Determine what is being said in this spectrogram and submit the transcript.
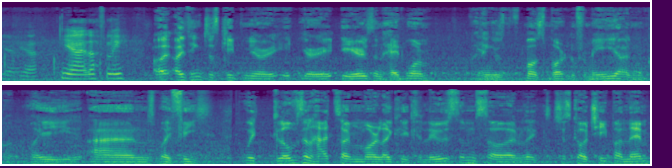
Yeah. Yeah, definitely. I, I think just keeping your your ears and head warm. I think is most important for me and my and my feet. With gloves and hats, I'm more likely to lose them, so I'm like just go cheap on them,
